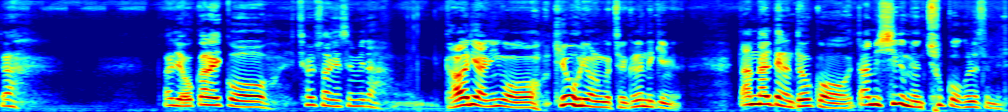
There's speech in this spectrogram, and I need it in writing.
자, 빨리 옷 갈아입고 철수하겠습니다. 가을이 아니고 겨울이 오는 것처럼 그런 느낌입니다. 땀 날 때는 덥고 땀이 식으면 춥고 그렇습니다.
